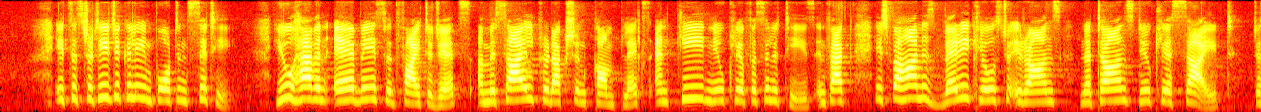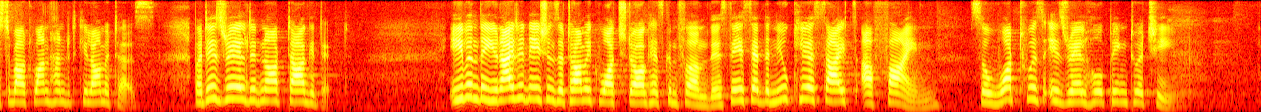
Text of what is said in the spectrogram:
It's a strategically important city. You have an airbase with fighter jets, a missile production complex, and key nuclear facilities. In fact, Isfahan is very close to Iran's Natanz nuclear site, just about 100 kilometers. But Israel did not target it. Even the United Nations atomic watchdog has confirmed this. They said the nuclear sites are fine. So, what was Israel hoping to achieve?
